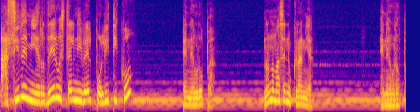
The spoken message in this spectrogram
Así de mierdero está el nivel político en Europa. No nomás en Ucrania, en Europa.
